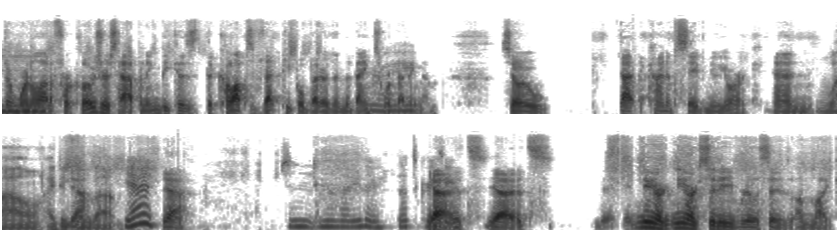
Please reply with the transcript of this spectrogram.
there weren't a Mm. lot of foreclosures happening because the co-ops vet people better than the banks were Right. vetting them. So that kind of saved New York. And wow i didn't Yeah. know that Yeah, yeah, didn't know that either. That's crazy. yeah it's yeah it's new york new york city real estate is unlike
